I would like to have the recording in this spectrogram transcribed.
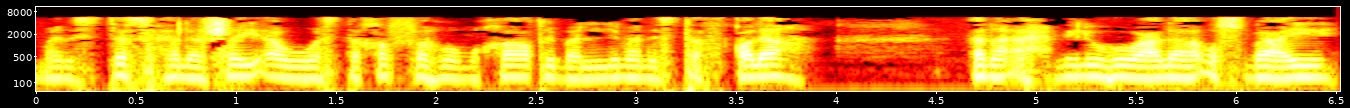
من استسهل شيئا واستخفه مخاطبا لمن استثقله أنا أحمله على أصبعي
